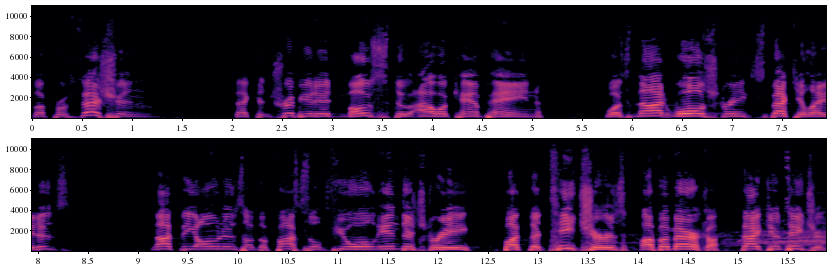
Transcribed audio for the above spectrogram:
The profession that contributed most to our campaign was not Wall Street speculators not the owners of the fossil fuel industry, but the teachers of America. Thank you, teachers.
